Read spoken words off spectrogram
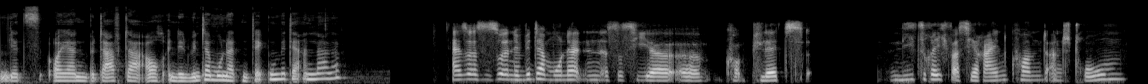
jetzt euren Bedarf da auch in den Wintermonaten decken mit der Anlage? Also es ist so, in den Wintermonaten ist es hier äh, komplett niedrig, was hier reinkommt an Strom.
